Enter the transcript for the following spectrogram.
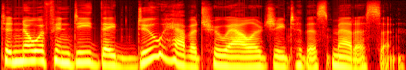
to know if indeed they do have a true allergy to this medicine?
